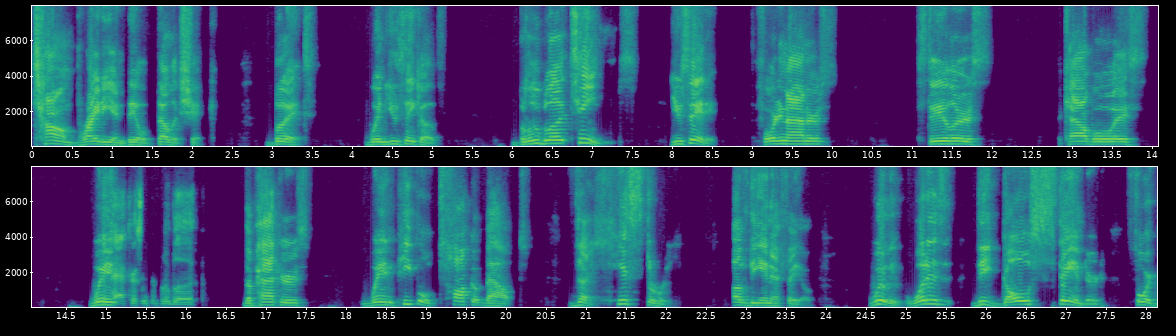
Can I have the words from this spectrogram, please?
Tom Brady and Bill Belichick. But when you think of blue blood teams, you said it 49ers, Steelers, the Cowboys, when the Packers is the blue blood. The Packers, when people talk about the history of the NFL, Willie, what is the gold standard for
